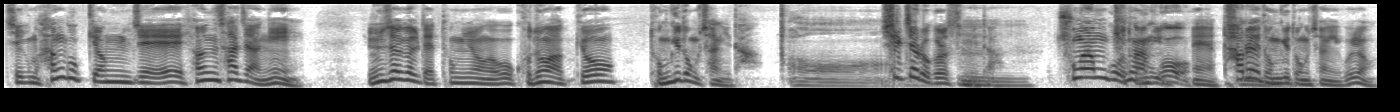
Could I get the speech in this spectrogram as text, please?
지금 한국경제의 현 사장이 윤석열 대통령하고 고등학교 동기 동창이다. 어. 실제로 그렇습니다. 음. 충암고, 충암고? 동기, 네, 8회 음. 동기 동창이고요.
